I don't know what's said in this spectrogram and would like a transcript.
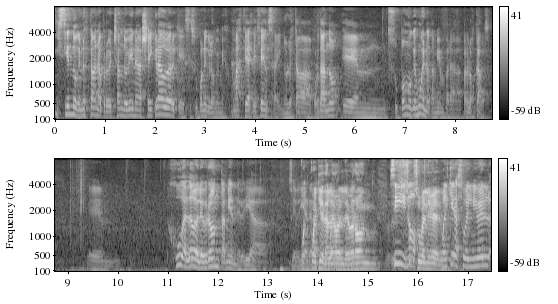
Y siendo que no estaban aprovechando bien a Jay Crowder, que se supone que lo que más te da es defensa y no lo estaba aportando, eh, supongo que es bueno también para, para los Cavs. Eh, al lado de LeBron también debería. Cual- cualquiera al un lado del buen LeBron. Sí, su- no. sube el nivel. Cualquiera sube el nivel.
